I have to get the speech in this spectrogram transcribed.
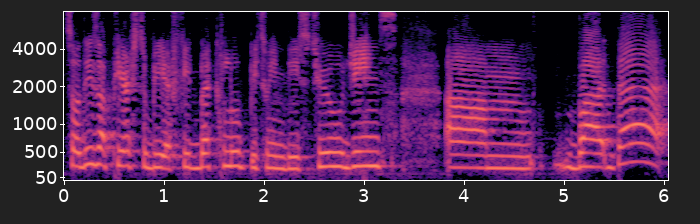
So this appears to be a feedback loop between these two genes. Um, but that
